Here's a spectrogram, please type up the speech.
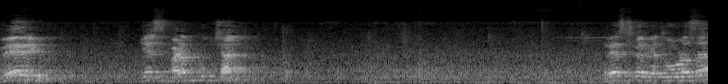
very good yes madam खूप छान. रेस्ट करूया थोडासा.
